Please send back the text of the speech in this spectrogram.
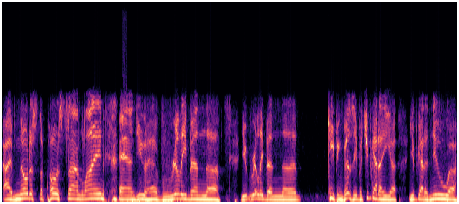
I've noticed the posts online, and you have really been uh, you've really been uh, keeping busy. But you've got a uh, you've got a new uh,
